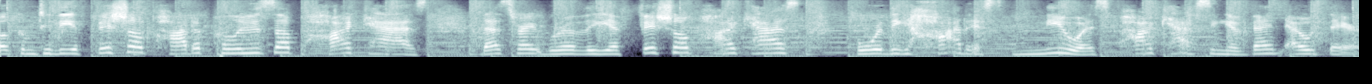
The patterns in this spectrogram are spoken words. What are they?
Welcome to the official Podapalooza podcast. That's right, we're the official podcast for the hottest, newest podcasting event out there.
